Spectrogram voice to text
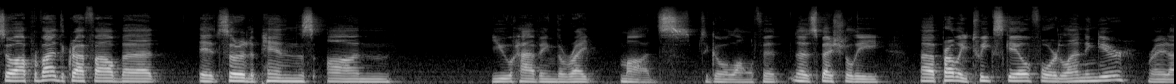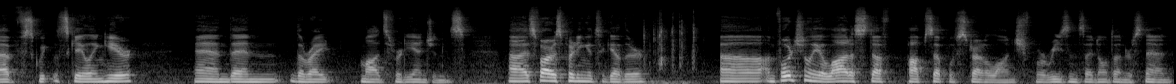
So I'll provide the craft file, but it sort of depends on you having the right mods to go along with it, especially uh, probably TweakScale for landing gear, right? I have scaling here, and then the right mods for the engines. Uh, as far as putting it together, uh, unfortunately a lot of stuff pops up with Stratolaunch for reasons I don't understand,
